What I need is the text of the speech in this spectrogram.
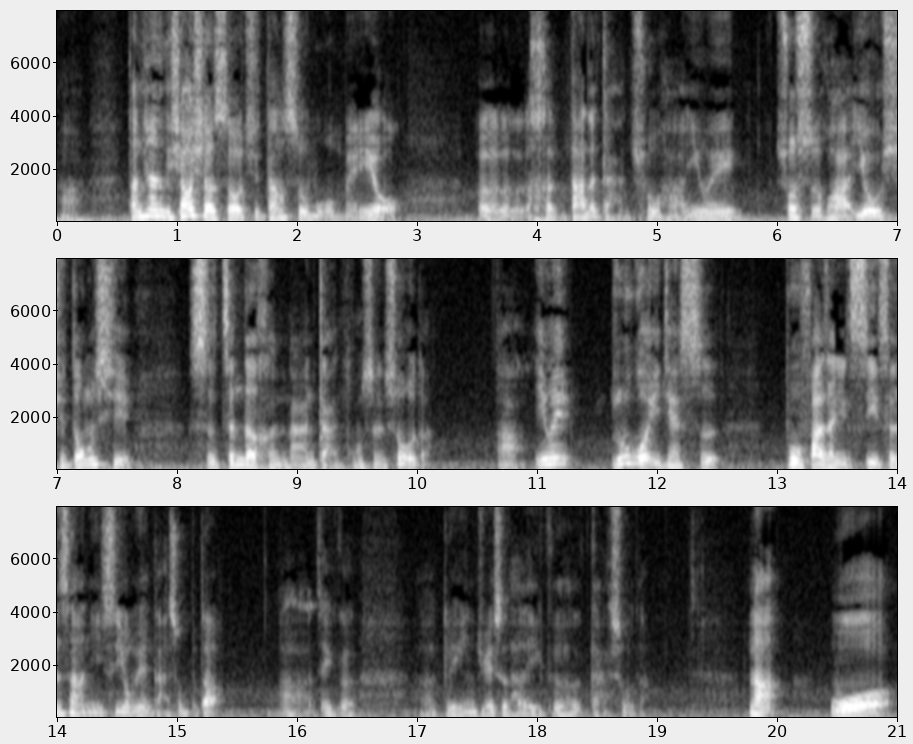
啊。当听到这个消息的时候，其实当时我没有呃很大的感触哈，因为说实话，有些东西是真的很难感同身受的啊，因为如果一件事不发在你自己身上，你是永远感受不到啊这个。啊，对应角色他的一个感受的，那我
